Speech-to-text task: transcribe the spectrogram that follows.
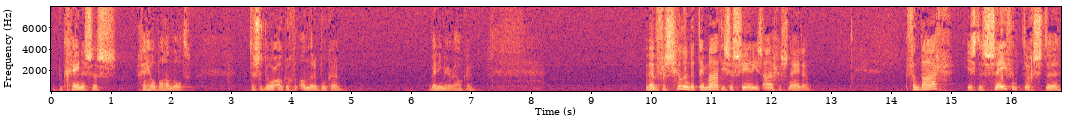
het boek Genesis geheel behandeld. Tussendoor ook nog wat andere boeken. Ik weet niet meer welke. We hebben verschillende thematische series aangesneden. Vandaag is de zeventigste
